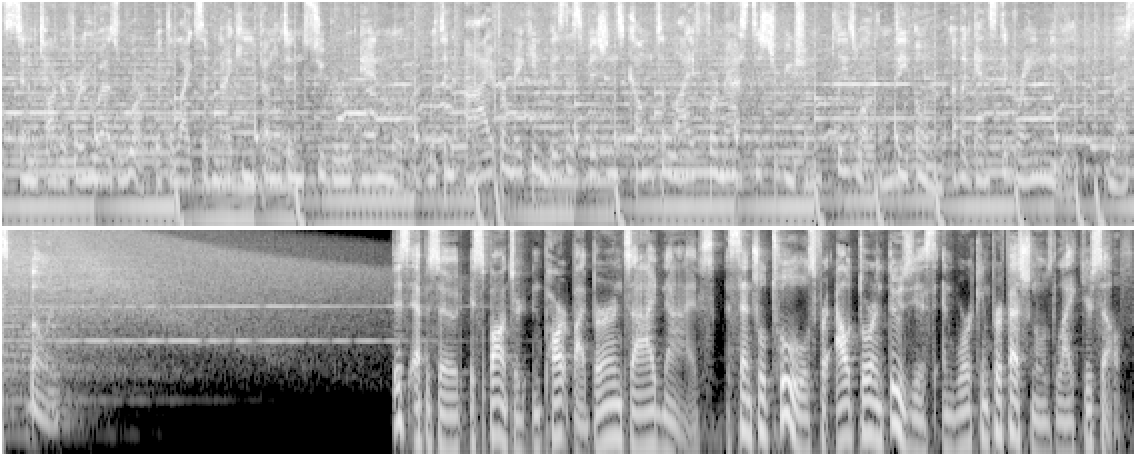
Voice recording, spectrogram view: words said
Cinematographer who has worked with the likes of Nike, Pendleton, Subaru, and more. With an eye for making business visions come to life for mass distribution, please welcome the owner of Against the Grain Media, Russ Bowen. This episode is sponsored in part by Burnside Knives, essential tools for outdoor enthusiasts and working professionals like yourself.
